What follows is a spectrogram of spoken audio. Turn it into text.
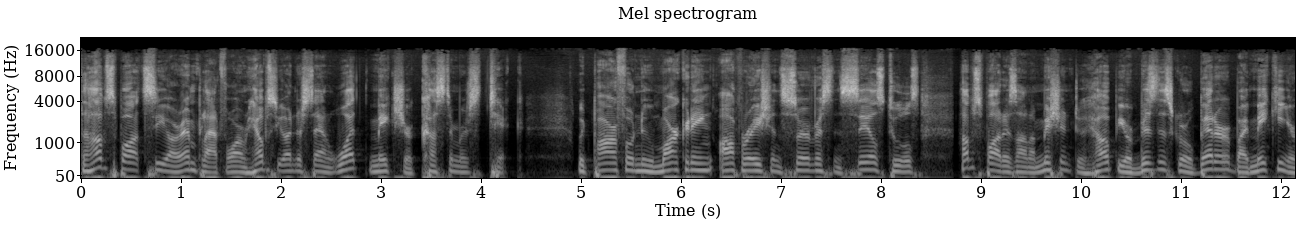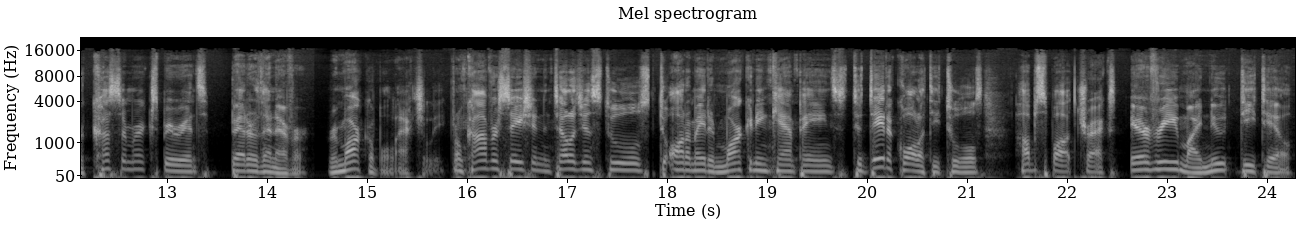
The HubSpot CRM platform helps you understand what makes your customers tick. With powerful new marketing, operations, service, and sales tools, HubSpot is on a mission to help your business grow better by making your customer experience better than ever. Remarkable, actually. From conversation intelligence tools to automated marketing campaigns to data quality tools, HubSpot tracks every minute detail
